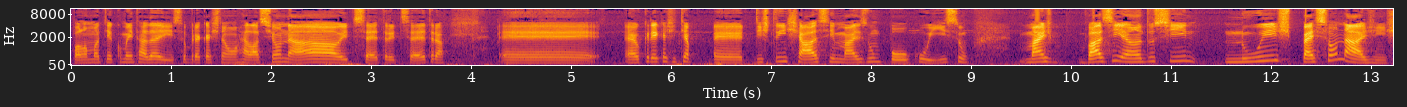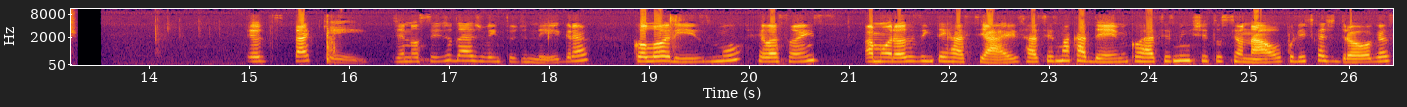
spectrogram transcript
Paloma tinha comentado aí sobre a questão relacional, etc, etc. É, eu queria que a gente é, destrinchasse mais um pouco isso, mas baseando-se nos personagens. Eu destaquei genocídio da juventude negra, colorismo, relações amorosas interraciais, racismo acadêmico, racismo institucional, política de drogas,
